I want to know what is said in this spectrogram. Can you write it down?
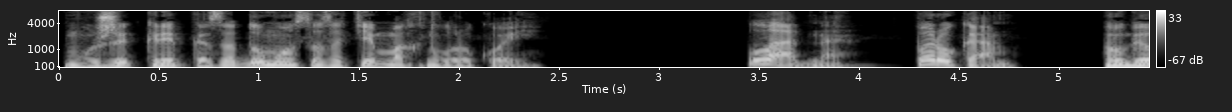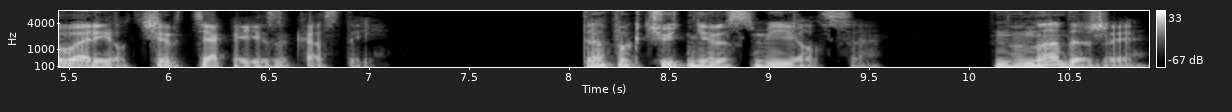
Мужик крепко задумался, затем махнул рукой. Ладно, по рукам. Уговорил, чертяка языкастый. Тапок чуть не рассмеялся. Ну надо же,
